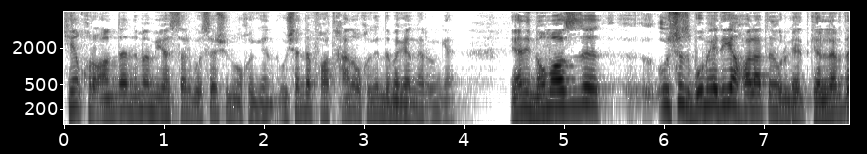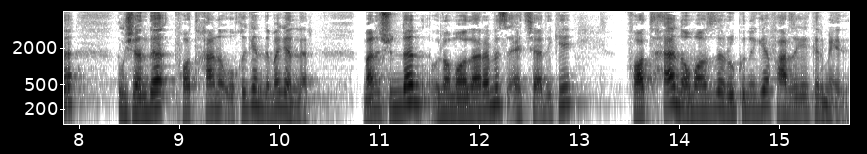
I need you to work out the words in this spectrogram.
keyin qur'onda nima muyassar bo'lsa shuni o'qigin o'shanda fotihani o'qigin demaganlar unga. Ya'ni namozni e, usiz bo'lmaydigan holatini o'rgatganlarda o'shanda fotihani o'qigin demaganlar. Mana shundan ulamolarimiz aytishadiki fotiha namozni rukuniga farziga kirmaydi.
